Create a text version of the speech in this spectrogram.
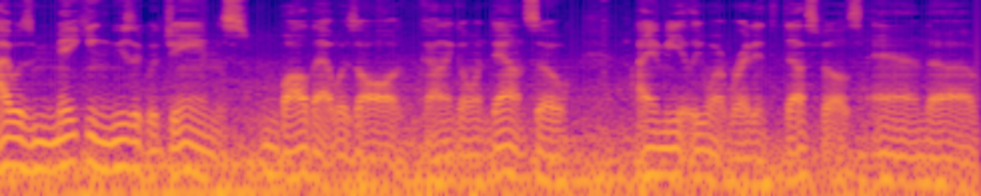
I was making music with James while that was all kind of going down, so I immediately went right into Spells, and uh,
